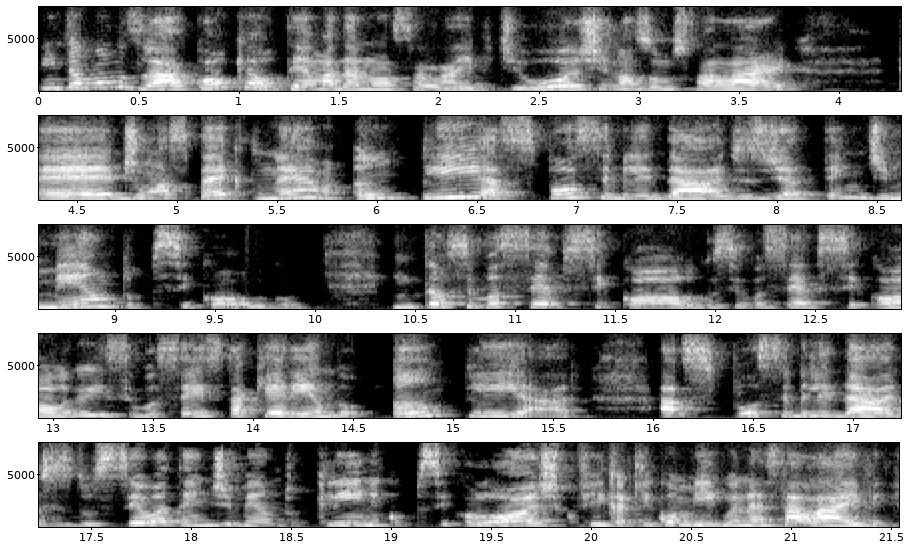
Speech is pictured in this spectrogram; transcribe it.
Então vamos lá, qual que é o tema da nossa live de hoje? Nós vamos falar é, de um aspecto, né? Amplia as possibilidades de atendimento psicólogo. Então, se você é psicólogo, se você é psicóloga e se você está querendo ampliar as possibilidades do seu atendimento clínico psicológico, fica aqui comigo nessa live,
